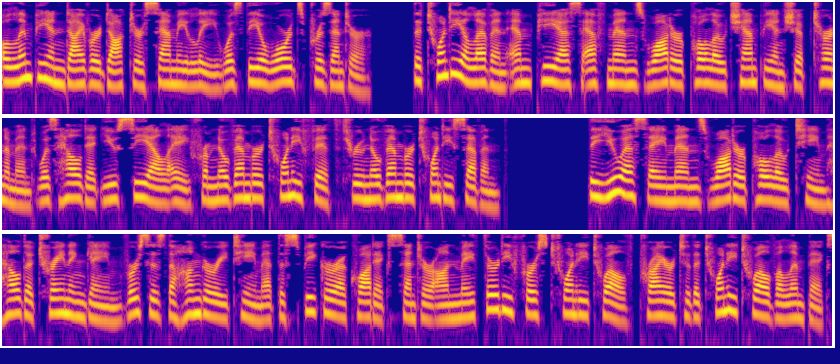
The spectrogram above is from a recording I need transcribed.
Olympian diver Dr. Sammy Lee was the awards presenter. The 2011 MPSF Men's Water Polo Championship Tournament was held at UCLA from November 25 through November 27. The USA men's water polo team held a training game versus the Hungary team at the Spieker Aquatics Center on May 31, 2012 prior to the 2012 Olympics.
